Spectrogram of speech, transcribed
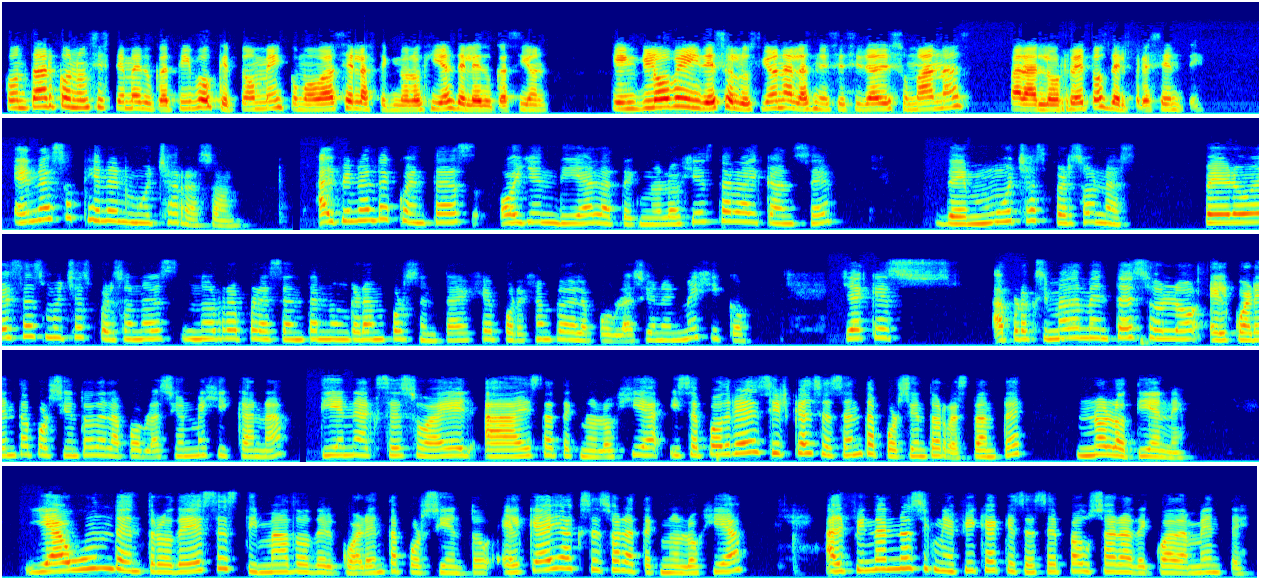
contar con un sistema educativo que tome como base las tecnologías de la educación, que englobe y dé solución a las necesidades humanas para los retos del presente. En eso tienen mucha razón. Al final de cuentas, hoy en día la tecnología está al alcance de muchas personas pero esas muchas personas no representan un gran porcentaje, por ejemplo, de la población en México, ya que aproximadamente solo el 40% de la población mexicana tiene acceso a, él, a esta tecnología y se podría decir que el 60% restante no lo tiene. Y aún dentro de ese estimado del 40%, el que haya acceso a la tecnología al final no significa que se sepa usar adecuadamente,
